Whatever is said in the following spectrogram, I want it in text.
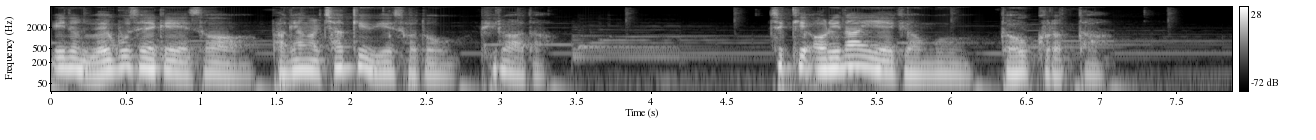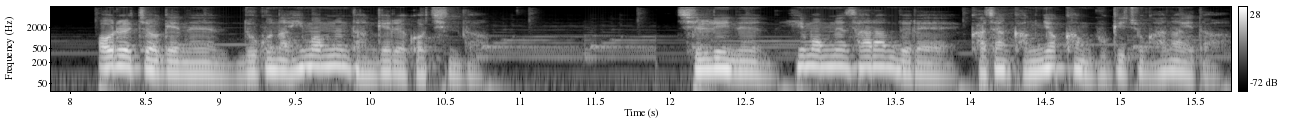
이는 외부 세계에서 방향을 찾기 위해서도 필요하다. 특히 어린아이의 경우 더욱 그렇다. 어릴 적에는 누구나 힘없는 단계를 거친다. 진리는 힘없는 사람들의 가장 강력한 무기 중 하나이다.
